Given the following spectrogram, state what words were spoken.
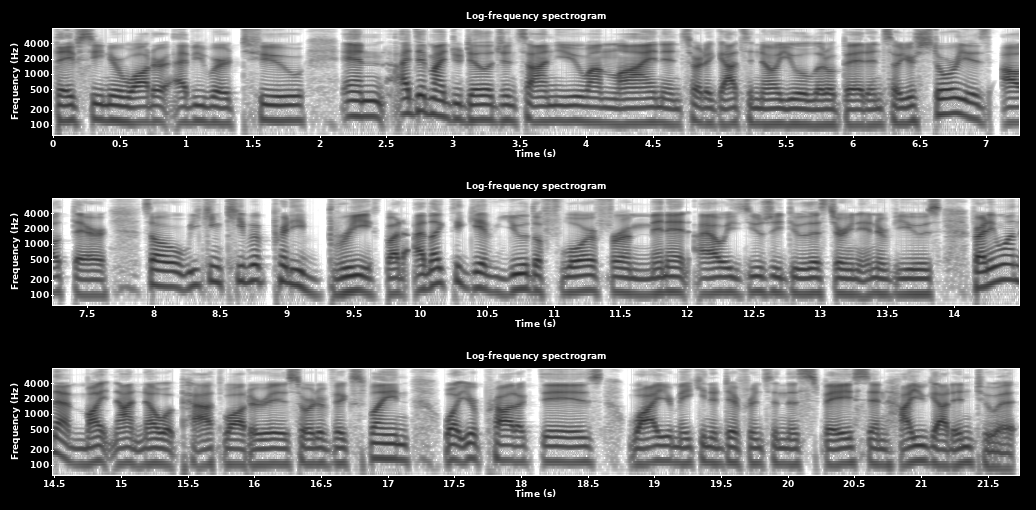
they've seen your water everywhere too. And I did my due diligence on you online and sort of got to know you a little bit. And so your story is out there. So we can keep it pretty brief, but I'd like to give you the floor for a minute. I always usually do this during interviews. For anyone that might not know what Pathwater is, sort of explain what your product is, why you're making a difference in this space, and how you got into it.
